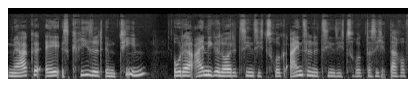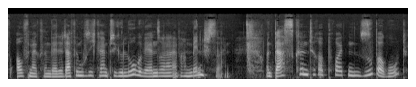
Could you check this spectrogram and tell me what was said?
merke, ey, es kriselt im Team, oder einige Leute ziehen sich zurück, Einzelne ziehen sich zurück, dass ich darauf aufmerksam werde. Dafür muss ich kein Psychologe werden, sondern einfach ein Mensch sein. Und das können Therapeuten super gut.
